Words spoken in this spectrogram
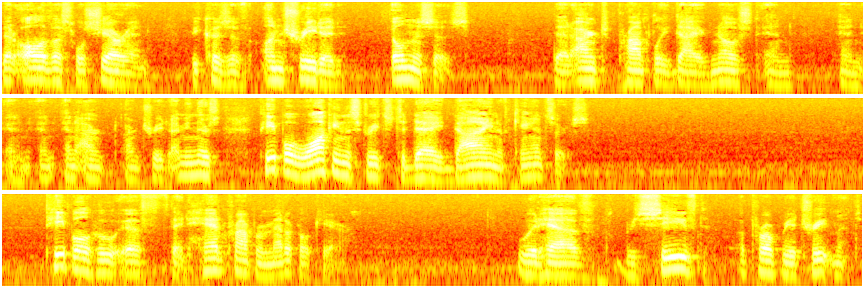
that all of us will share in because of untreated illnesses that aren't promptly diagnosed and and, and, and, and aren't aren't treated. I mean there's people walking the streets today dying of cancers. People who if they'd had proper medical care would have received appropriate treatment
